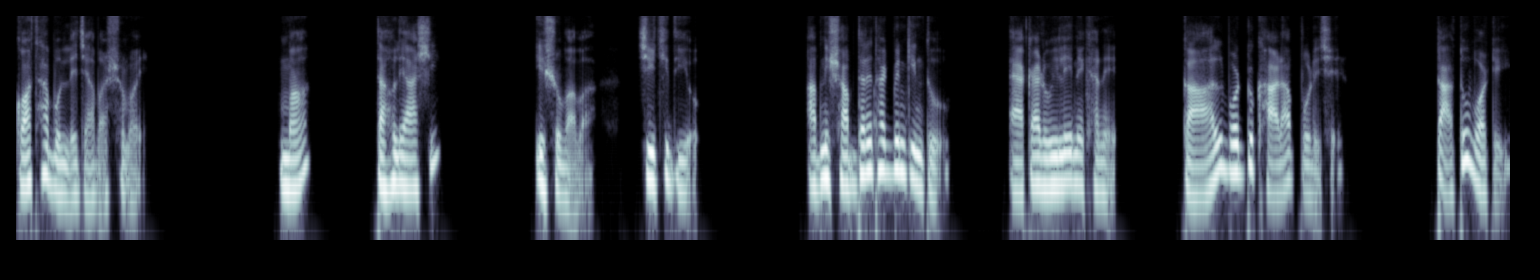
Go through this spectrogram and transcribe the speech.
কথা বললে যাবার সময়। মা, তাহলে আসি। এসো বাবা। চিঠি দিও। আপনি সাবধানে থাকবেন কিন্তু, একা রইলেন এখানে। কাল বড্ড খারাপ পড়েছে। তা তো বটেই।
